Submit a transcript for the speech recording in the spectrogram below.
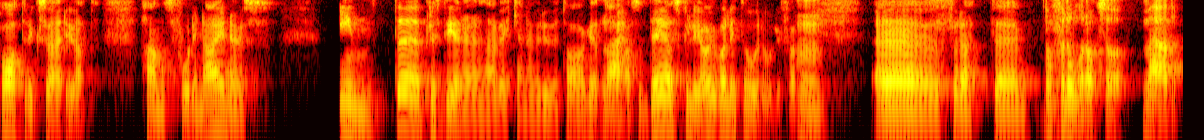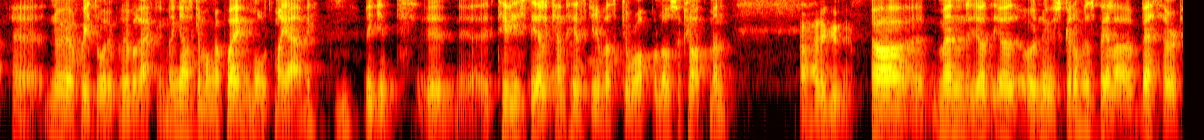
Patrik så är det ju att hans 49ers inte presterar den här veckan överhuvudtaget. Nej. Alltså det skulle jag ju vara lite orolig för. Mm. Eh, för att... Eh, De förlorade också med, eh, nu är jag skitdålig på huvudräkning, men ganska många poäng mot Miami. Mm. Vilket till viss del kan tillskrivas Garoppolo såklart, men ja, herregud ja. Men jag, jag, och nu ska de väl spela Bethard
